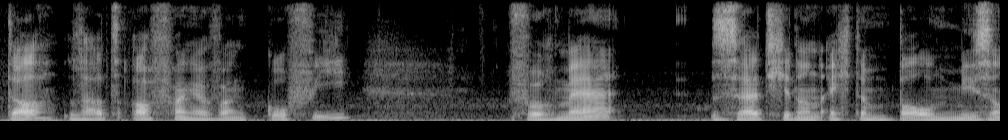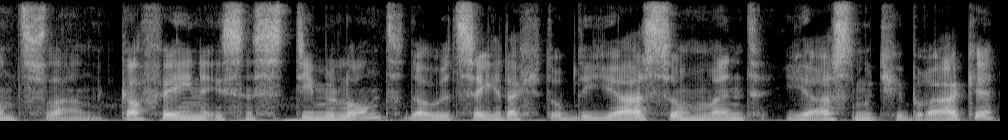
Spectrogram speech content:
dat laat afhangen van koffie, voor mij zet je dan echt een bal mis aan het slaan. Cafeïne is een stimulant, dat wil zeggen dat je het op de juiste moment juist moet gebruiken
